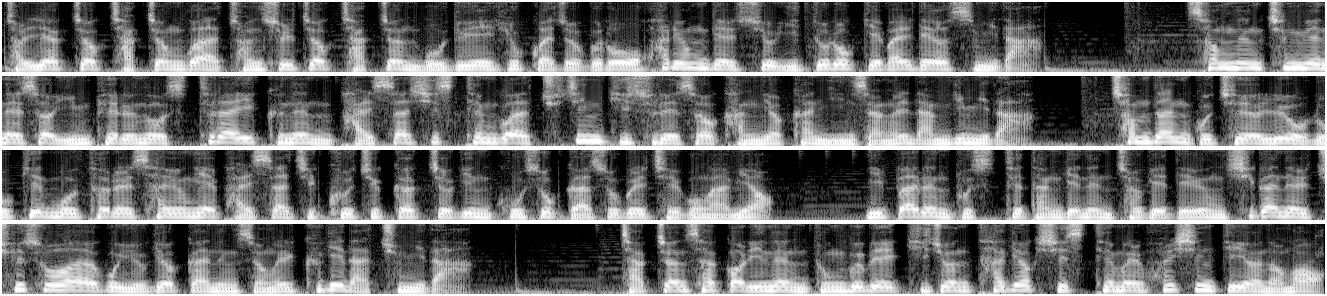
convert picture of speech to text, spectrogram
전략적 작전과 전술적 작전 모두에 효과적으로 활용될 수 있도록 개발되었습니다. 성능 측면에서 임페르노 스트라이크는 발사 시스템과 추진 기술에서 강력한 인상을 남깁니다. 첨단 고체연료 로켓 모터를 사용해 발사 직후 즉각적인 고속 가속을 제공하며 이 빠른 부스트 단계는 적의 대응 시간을 최소화하고 요격 가능성을 크게 낮춥니다. 작전 사거리는 동급의 기존 타격 시스템을 훨씬 뛰어넘어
